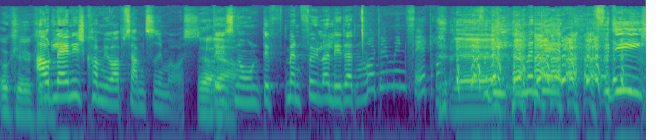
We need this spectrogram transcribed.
Okay, okay. Outlandish kom jo op samtidig med os. Ja. Ja. Det er Ja. sådan nogle, det, man føler lidt, at Nå, det er min fædre. Fordi, jamen det, fordi,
